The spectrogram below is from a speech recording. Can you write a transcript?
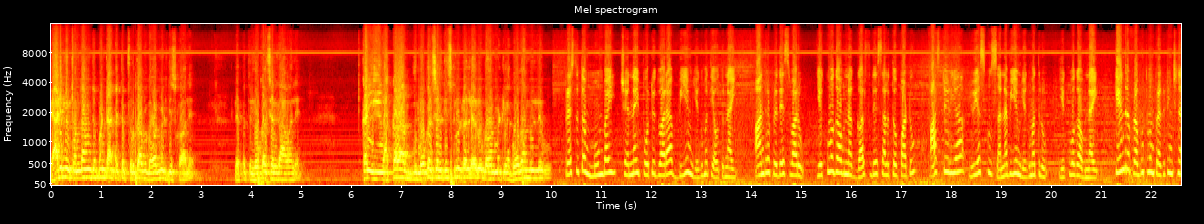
ప్యాడీ మేము కొందామని చెప్పంటే పెద్ద ఫుడ్ కార్పొరేషన్ గవర్నమెంట్ తీసుకోవాలి లేకపోతే లోకల్ సెల్ కావాలి. కానీ అక్కడ లోకల్ సెల్ తీసుకుంటే లేరు గవర్నమెంట్ గోదాములు లేవు. ప్రస్తుతం ముంబై చెన్నై పోర్టు ద్వారా బియ్యం ఎగుమతి అవుతున్నాయి. ఆంధ్రప్రదేశ్ వారు ఎక్కువగా ఉన్న గల్ఫ్ దేశాలతో పాటు ఆస్ట్రేలియా యుఎస్కు సన్నబియ్యం ఎగుమతులు ఎక్కువగా ఉన్నాయి. కేంద్ర ప్రభుత్వం ప్రకటించిన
